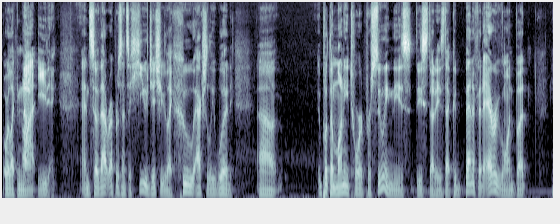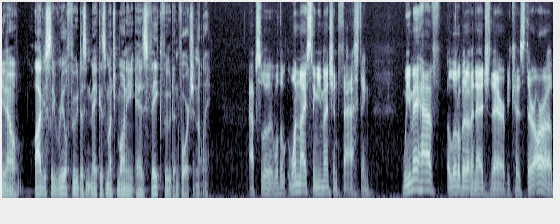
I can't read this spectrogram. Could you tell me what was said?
or like not oh. eating, and so that represents a huge issue. Like who actually would uh, put the money toward pursuing these these studies that could benefit everyone, but you know, obviously, real food doesn't make as much money as fake food, unfortunately. Absolutely. Well, the one nice thing you mentioned fasting. We may have a little bit of an edge there because there are a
